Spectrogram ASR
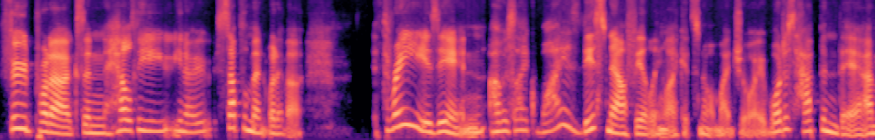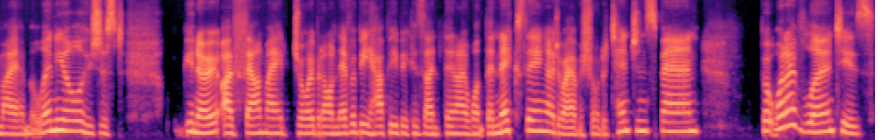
food products and healthy, you know, supplement, whatever. Three years in, I was like, why is this now feeling like it's not my joy? What has happened there? Am I a millennial who's just, you know, I've found my joy, but I'll never be happy because I, then I want the next thing? Or do I have a short attention span? But what I've learned is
